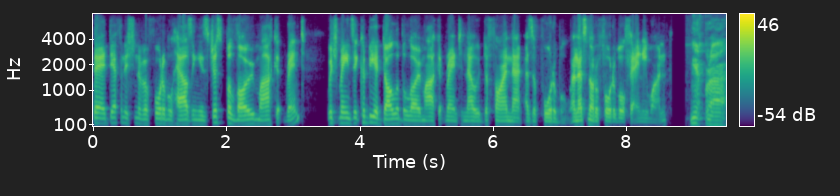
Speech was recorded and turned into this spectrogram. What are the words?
their definition of affordable housing is just below market rent, which means it could be a dollar below market rent, and they would define that as affordable. And that's not affordable for anyone. مقرا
